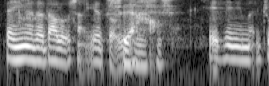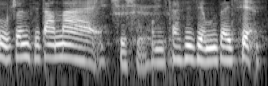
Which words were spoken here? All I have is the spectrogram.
在音乐的道路上越走越好。谢谢谢谢谢谢你们，祝专辑大卖。谢谢我们下期节目再见。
